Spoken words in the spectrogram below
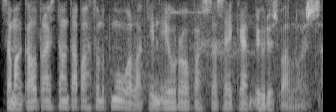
Samankaltaista on tapahtunut muuallakin Euroopassa sekä Yhdysvalloissa.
